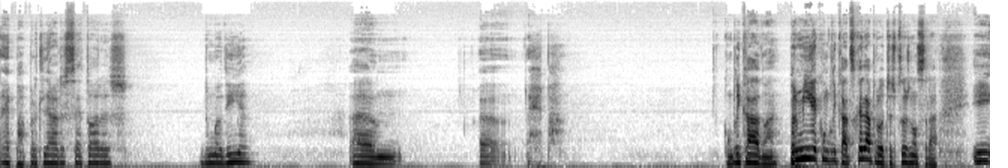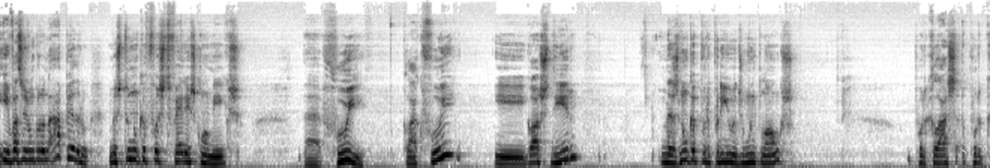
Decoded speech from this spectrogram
é pá, partilhar 7 horas do meu dia. Uh, Uh, epá. Complicado, não é? Para mim é complicado, se calhar para outras pessoas não será. E, e vocês vão perguntar: Ah, Pedro, mas tu nunca foste de férias com amigos? Uh, fui, claro que fui, e gosto de ir, mas nunca por períodos muito longos, porque, lá, porque,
